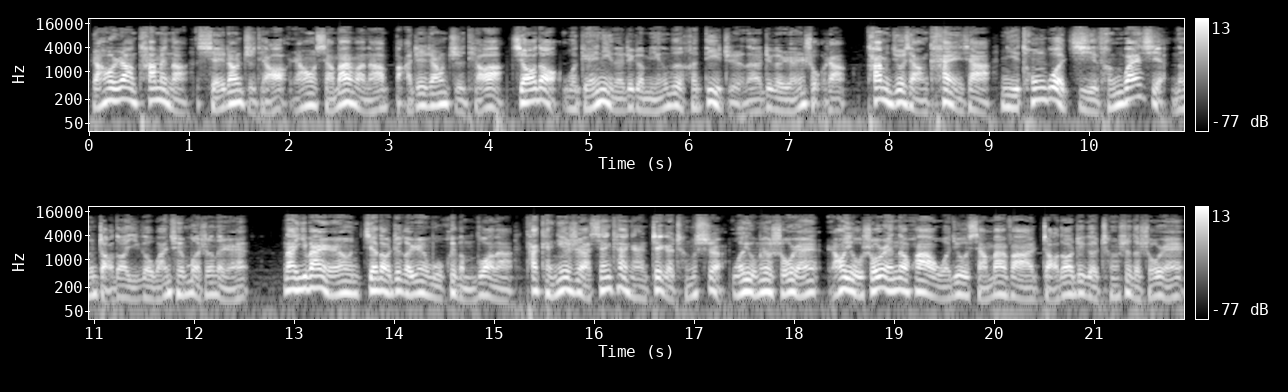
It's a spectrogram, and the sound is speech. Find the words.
然后让他们呢写一张纸条，然后想办法呢把这张纸条啊交到我给你的这个名字和地址的这个人手上。他们就想看一下你通过几层关系能找到一个完全陌生的人。那一般人接到这个任务会怎么做呢？他肯定是先看看这个城市我有没有熟人，然后有熟人的话，我就想办法找到这个城市的熟人，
